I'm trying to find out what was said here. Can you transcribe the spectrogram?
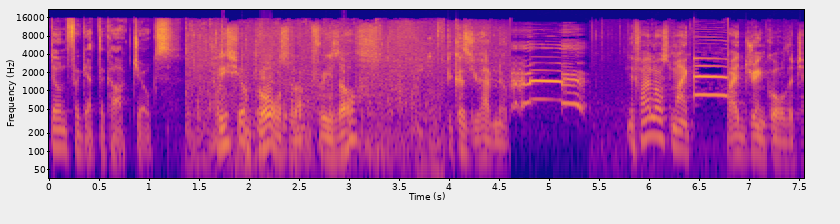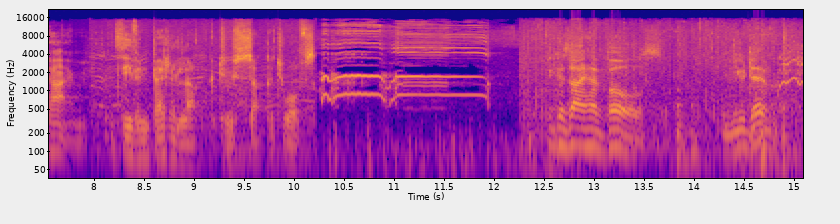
Don't forget the cock jokes. At least your balls won't freeze off. Because you have no. If I lost my, I'd drink all the time. It's even better luck to suck a dwarf's. Because I have balls, and you don't.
